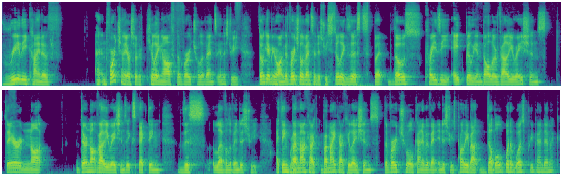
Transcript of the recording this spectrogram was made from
really kind of unfortunately are sort of killing off the virtual events industry. Don't get me wrong, the virtual events industry still exists, but those crazy 8 billion dollar valuations, they're not they're not valuations expecting this level of industry. I think right. by my by my calculations, the virtual kind of event industry is probably about double what it was pre-pandemic.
